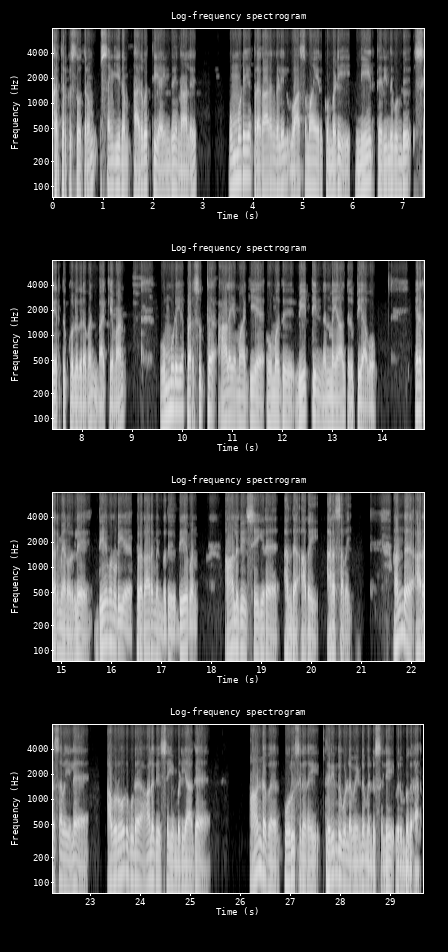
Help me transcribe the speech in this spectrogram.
கர்த்தருக்கு ஸ்தோத்திரம். சங்கீதம் அறுபத்தி ஐந்து நாலு. உம்முடைய பிரகாரங்களில் வாசமாயிருக்கும்படி நீர் தெரிந்து கொண்டு சேர்த்து கொள்ளுகிறவன் பாக்கியவான். உம்முடைய பரிசுத்த ஆலயமாகிய உமது வீட்டின் நன்மையால் திருப்தியாவோம். எனக்கு அருமையானவர்களே தேவனுடைய பிரகாரம் என்பது தேவன் ஆளுகை செய்கிற அந்த அவை அரசவை. அந்த அரசவையில அவரோடு கூட ஆளுகை செய்யும்படியாக ஆண்டவர் ஒரு சிலரை தெரிந்து கொள்ள வேண்டும் என்று சொல்லி விரும்புகிறார்.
